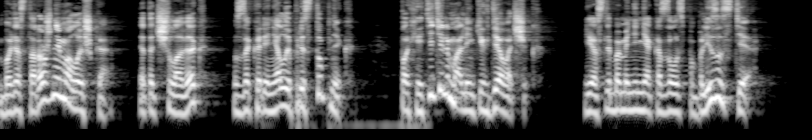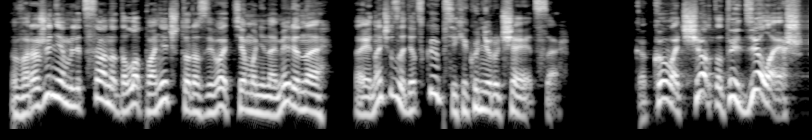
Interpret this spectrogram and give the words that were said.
«Будь осторожней, малышка. Этот человек – закоренелый преступник, похититель маленьких девочек. Если бы меня не оказалось поблизости...» Выражением лица она дала понять, что развивать тему не намерена, а иначе за детскую психику не ручается. «Какого чёрта ты делаешь?»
